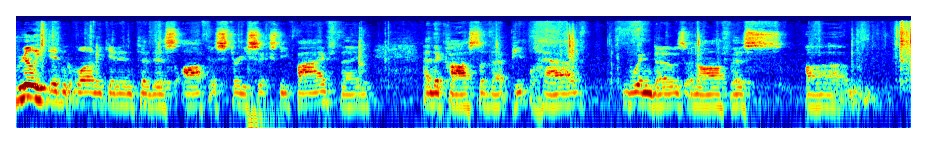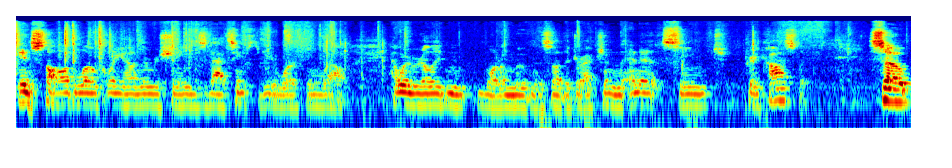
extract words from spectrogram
really didn't want to get into this Office 365 thing and the cost of that. People have Windows and Office um, installed locally on their machines. That seems to be working well. And we really didn't want to move in this other direction, and it seemed pretty costly. So,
